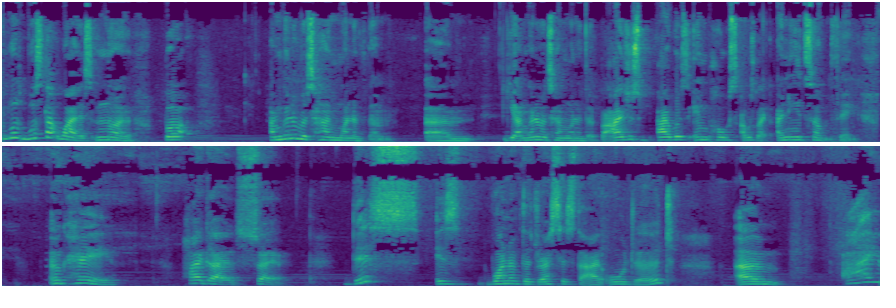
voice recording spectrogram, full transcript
Was, was that wise? No but i'm gonna return one of them. Um yeah i'm gonna return one of them but i just i was impulse i was like i need something. Okay. Hi guys. So this is one of the dresses that i ordered. Um I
